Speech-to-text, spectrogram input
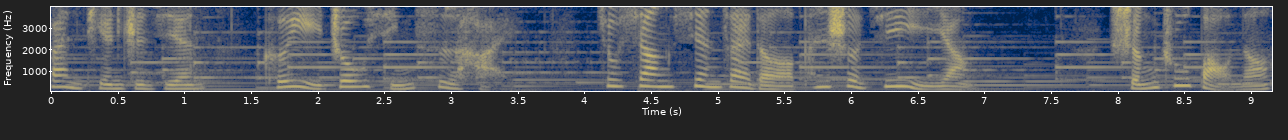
半天之间可以周行四海，就像现在的喷射机一样。神珠宝呢，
